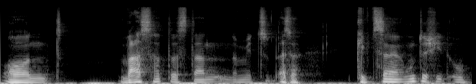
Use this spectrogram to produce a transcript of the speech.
Und was hat das dann damit zu Also gibt es einen Unterschied, ob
